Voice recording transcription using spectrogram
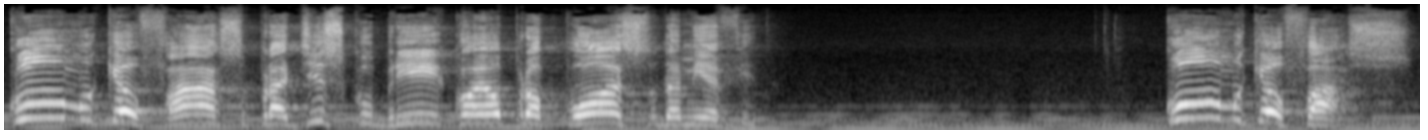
como que eu faço para descobrir qual é o propósito da minha vida? Como que eu faço?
